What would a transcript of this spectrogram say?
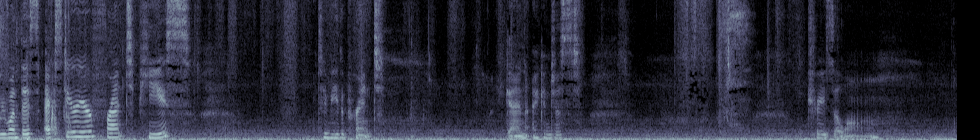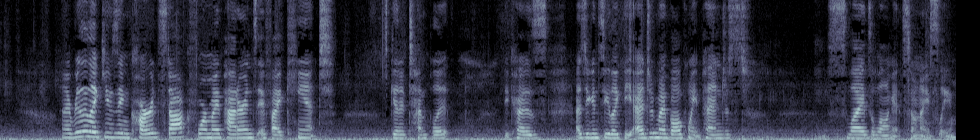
We want this exterior front piece to be the print. Again, I can just trace along. And I really like using cardstock for my patterns if I can't get a template because as you can see, like the edge of my ballpoint pen just slides along it so nicely.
